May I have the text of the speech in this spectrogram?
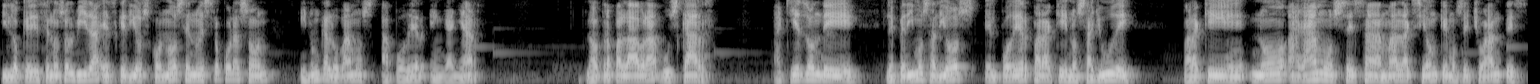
Y lo que se nos olvida es que Dios conoce nuestro corazón y nunca lo vamos a poder engañar. La otra palabra, buscar. Aquí es donde le pedimos a Dios el poder para que nos ayude, para que no hagamos esa mala acción que hemos hecho antes.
